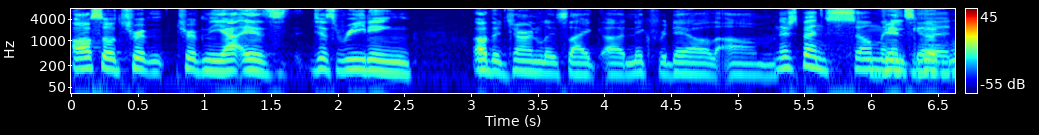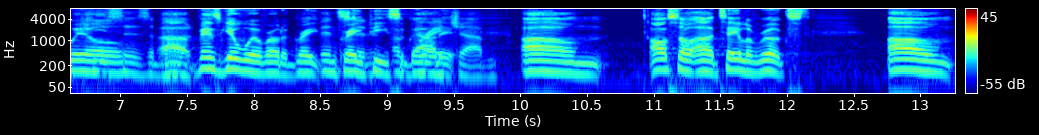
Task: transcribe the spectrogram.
also trip tripped me out is just reading other journalists like uh, Nick Friedel, um, there's been so many Vince good Goodwill. pieces uh, about Vince Goodwill wrote a great Vince great piece about great it. job. Um, also, uh, Taylor Rooks. Um,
